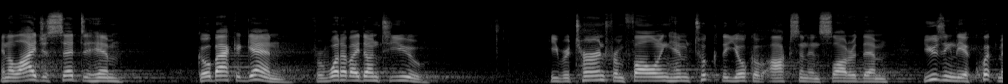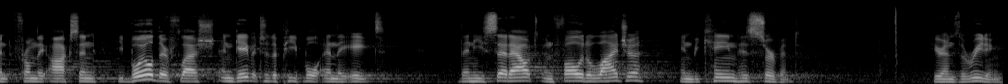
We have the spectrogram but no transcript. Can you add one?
And Elijah said to him, Go back again, for what have I done to you? He returned from following him, took the yoke of oxen, and slaughtered them. Using the equipment from the oxen, he boiled their flesh and gave it to the people, and they ate. Then he set out and followed Elijah and became his servant. Here ends the reading.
